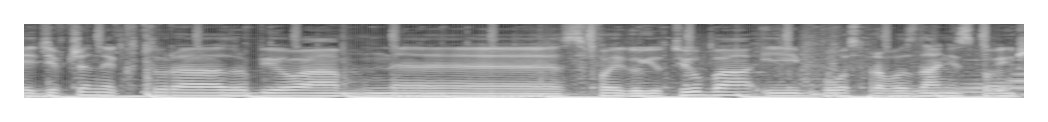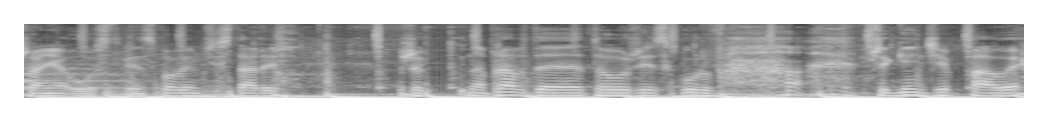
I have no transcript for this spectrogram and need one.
e, dziewczyny, która robiła mm, e, swojego YouTube'a i było sprawozdanie z powiększania ust, więc powiem ci stary, że naprawdę to już jest kurwa przegięcie pały. E,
